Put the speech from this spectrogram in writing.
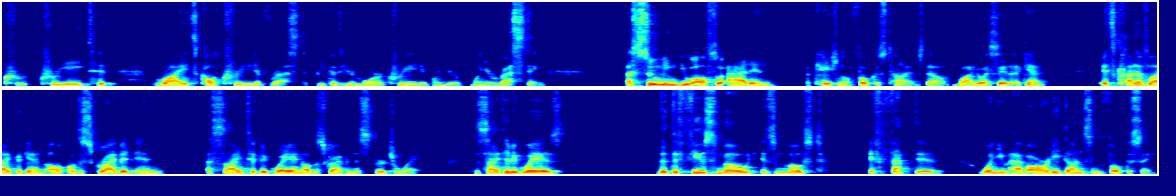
cr- creative why it's called creative rest because you're more creative when you're when you're resting assuming you also add in occasional focus times now why do i say that again it's kind of like again i'll, I'll describe it in a scientific way, and I'll describe it in a spiritual way. The scientific way is the diffuse mode is most effective when you have already done some focusing.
